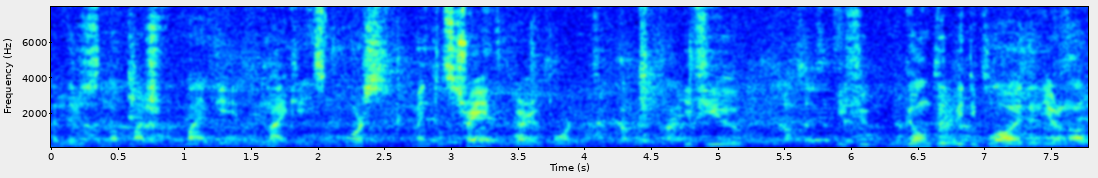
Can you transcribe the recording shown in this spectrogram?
And there's not much game in my case. Of course, mental strength is very important. If you if you're going to be deployed and you're not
